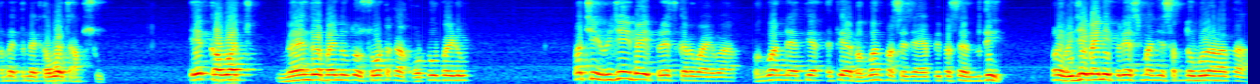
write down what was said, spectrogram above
અમે તમે કવચ આપશું. એ કવચ નરેન્દ્રભાઈનું તો સો ટકા ખોટું પડ્યું. પછી વિજયભાઈ પ્રેસ કરવા આવ્યા. ભગવાનને અત્યારે અત્યારે ભગવાન પાસે જાય, આપણી પાસે નથી. પણ વિજયભાઈની પ્રેસમાં જે શબ્દો બોલાણા હતા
